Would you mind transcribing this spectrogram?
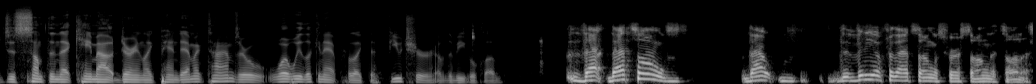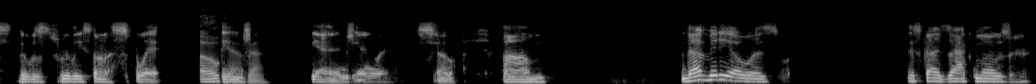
just something that came out during like pandemic times, or what are we looking at for like the future of the Beagle Club? That that song's that the video for that song was for a song that's on us that was released on a split. Oh, okay, In- okay. yeah in january so um that video was this guy zach moser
